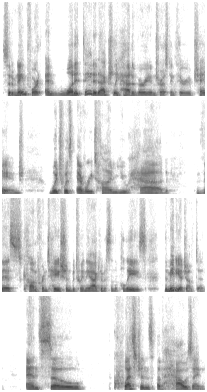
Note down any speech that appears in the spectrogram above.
sort of name for it. And what it did, it actually had a very interesting theory of change, which was every time you had this confrontation between the activists and the police, the media jumped in. And so questions of housing,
